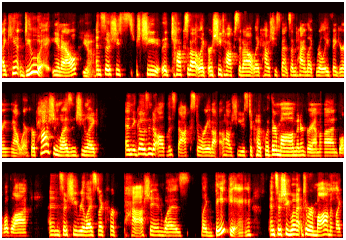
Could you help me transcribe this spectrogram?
I can't do it, you know? Yeah. And so she's she it talks about like or she talks about like how she spent some time like really figuring out where her passion was and she like and it goes into all this backstory about how she used to cook with her mom and her grandma and blah blah blah. And so she realized like her passion was like baking and so she went to her mom and like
